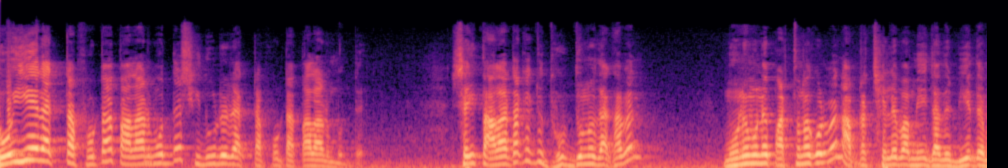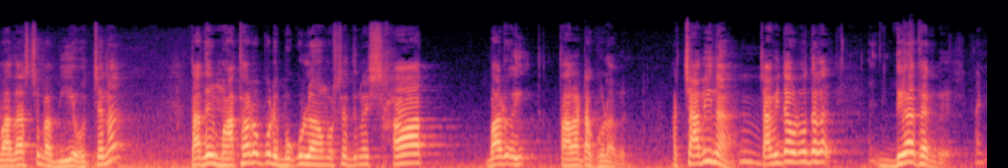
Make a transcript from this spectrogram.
দইয়ের একটা ফোঁটা তালার মধ্যে সিঁদুরের একটা ফোঁটা তালার মধ্যে। সেই তালাটাকে একটু ধূপ ধুনো দেখাবেন। মনে মনে প্রার্থনা করবেন আপনার ছেলে বা মেয়ে যাদের বিয়েতে বাধা আসছে বা বিয়ে হচ্ছে না তাদের মাথার ওপরে বকুল অমাবস্যার দিনে সাত বার ওই তালাটা ঘোরাবেন। আর চাবি না চাবিটা ওর মধ্যে দেওয়া থাকবে। মানে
